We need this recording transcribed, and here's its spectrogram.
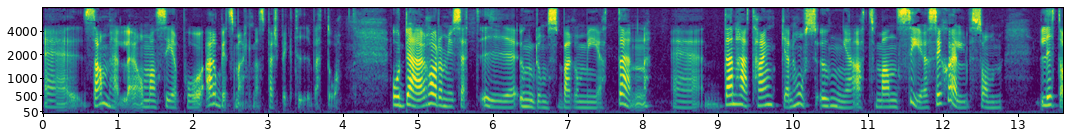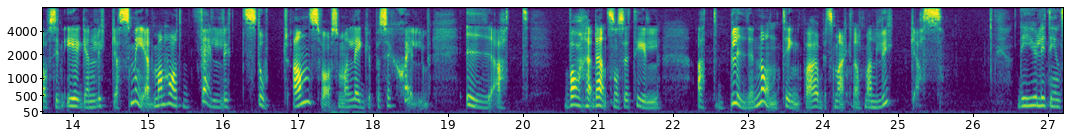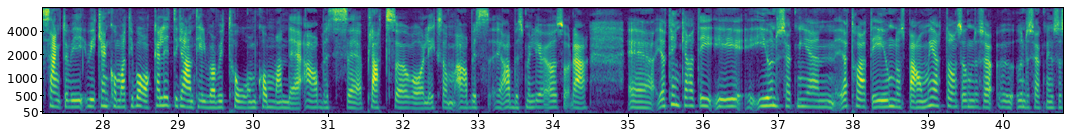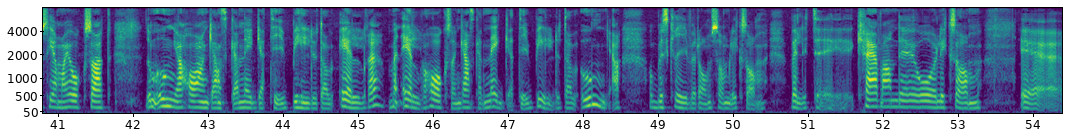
eh, samhälle om man ser på arbetsmarknadsperspektivet då. Och där har de ju sett i ungdomsbarometern eh, den här tanken hos unga att man ser sig själv som lite av sin egen lyckas smed. Man har ett väldigt stort ansvar som man lägger på sig själv i att vara den som ser till att bli någonting på arbetsmarknaden, att man lyckas. Det är ju lite intressant och vi, vi kan komma tillbaka lite grann till vad vi tror om kommande arbetsplatser och liksom arbets, arbetsmiljö och sådär. Eh, jag tänker att det är, i undersökningen, jag tror att det är i ungdomsbarometerns undersö, undersökning så ser man ju också att de unga har en ganska negativ bild utav äldre men äldre har också en ganska negativ bild utav unga och beskriver dem som liksom väldigt eh, krävande och liksom eh,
